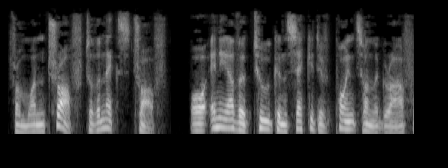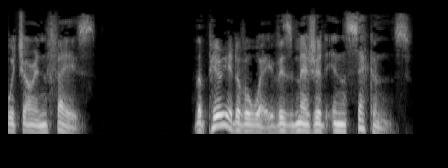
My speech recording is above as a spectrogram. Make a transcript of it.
from one trough to the next trough, or any other two consecutive points on the graph which are in phase. The period of a wave is measured in seconds.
